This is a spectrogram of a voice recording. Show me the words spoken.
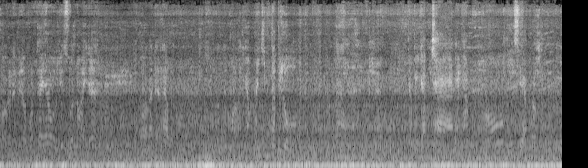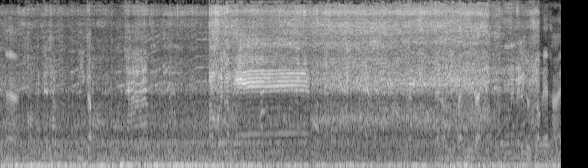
ขอกันนะพี่น้องคนไทยเฮาอยู่สวนหน่อยนะขอกันนะครับขอกันครับไปกินทับพิโลอ่าจะไปยำชานะครับโอ้มีเสียบครับ อ่า ขอกันนะครับ นี่ครับ ครับลำเพลินลำเพน แต่เรารีบไปรีบไป นะค จะ รับ อยู่ ช่วงท้าย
